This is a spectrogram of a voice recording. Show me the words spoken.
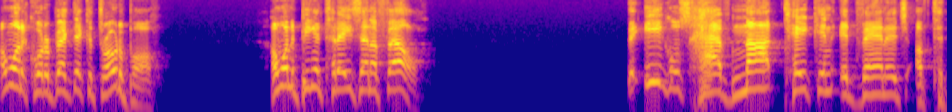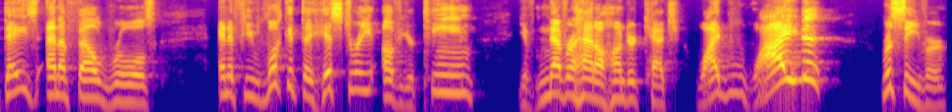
I want a quarterback that can throw the ball. I want to be in today's NFL. The Eagles have not taken advantage of today's NFL rules. And if you look at the history of your team, you've never had a 100 catch wide, wide receiver,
